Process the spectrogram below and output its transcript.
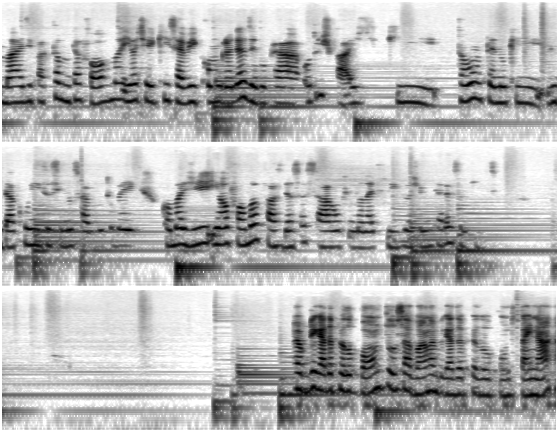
Mas impacta muito a forma e eu achei que serve como um grande exemplo para outros pais que estão tendo que lidar com isso, assim, não sabe muito bem como agir, e é uma forma fácil de acessar um filme na Netflix, eu achei interessante Obrigada pelo ponto, Savana, obrigada pelo ponto, Tainá.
